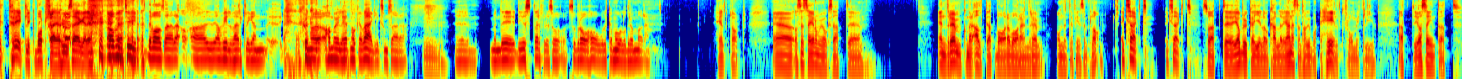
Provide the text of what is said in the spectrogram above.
ett tre klick bort jag husägare. Ja men typ, det var så här, ah, jag vill verkligen eh, kunna ha möjligheten att åka iväg. Liksom så här. Mm. Eh, Men det, det är just därför det är så, så bra att ha olika mål och drömmar. Helt klart. Eh, och sen säger de ju också att en dröm kommer alltid att bara vara en dröm om det inte finns en plan. Exakt, exakt. Så att eh, jag brukar gilla att kalla det, jag har nästan tagit bort det helt från mitt liv. Att jag säger inte att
